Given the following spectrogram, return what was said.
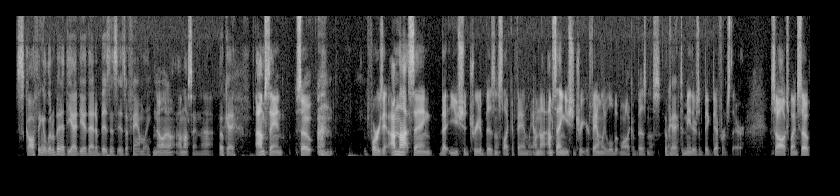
scoffing a little bit at the idea that a business is a family. no, no, I'm not saying that. Okay. I'm saying so. For example, I'm not saying that you should treat a business like a family. I'm not. I'm saying you should treat your family a little bit more like a business. And Okay. to me, there's a big difference there. So I'll explain. So,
